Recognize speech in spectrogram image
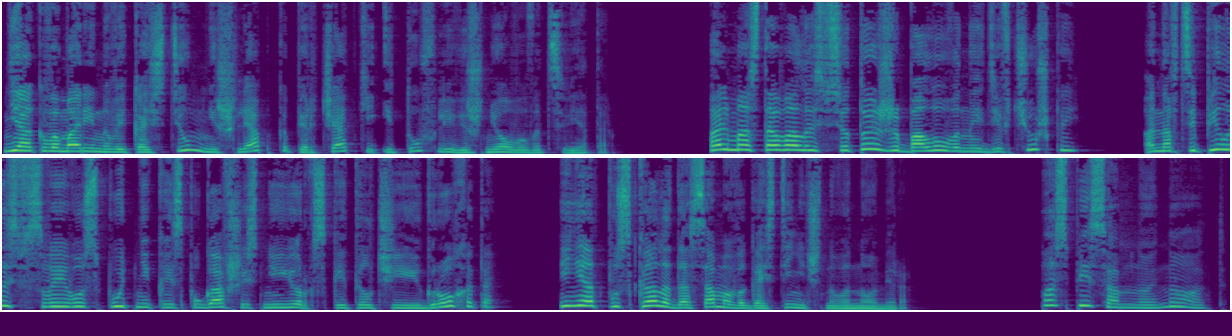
ни аквамариновый костюм, ни шляпка, перчатки и туфли вишневого цвета. Альма оставалась все той же балованной девчушкой, она вцепилась в своего спутника, испугавшись нью-йоркской толчии и грохота, и не отпускала до самого гостиничного номера. «Поспи со мной, Над»,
